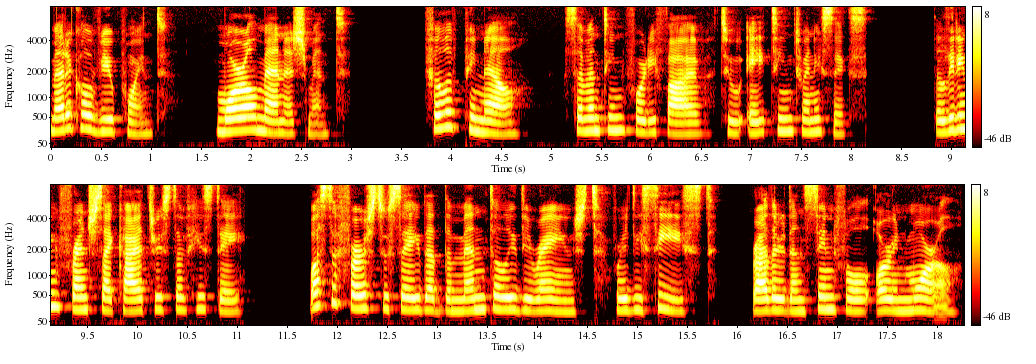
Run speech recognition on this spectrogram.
Medical viewpoint Moral management Philip Pinel, 1745 to 1826, the leading French psychiatrist of his day, was the first to say that the mentally deranged were diseased rather than sinful or immoral.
